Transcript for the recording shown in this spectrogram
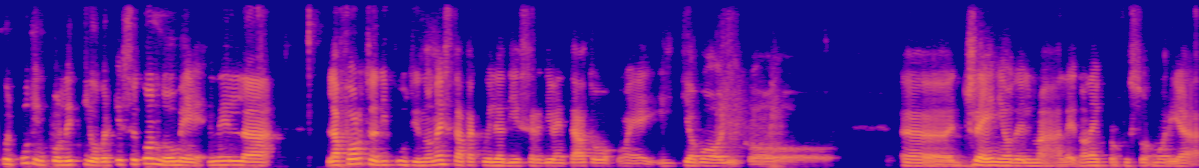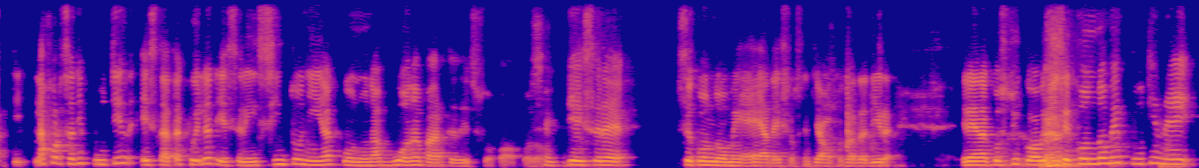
quel Putin collettivo, perché secondo me nella, la forza di Putin non è stata quella di essere diventato come il diabolico eh, genio del male, non è il professor Moriarty. La forza di Putin è stata quella di essere in sintonia con una buona parte del suo popolo, sì. di essere secondo me, adesso sentiamo cosa ha da dire Elena Kostiukovic, secondo me Putin è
